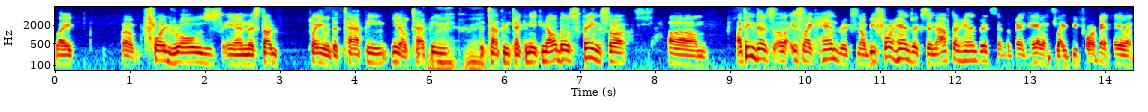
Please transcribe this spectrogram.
like uh, Floyd Rose and I started playing with the tapping you know tapping Right, right. the tapping technique and all those things. So um, I think there's uh, it's like Hendrix, you know, before Hendrix and after Hendrix and the Van Halen's like before Van Halen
